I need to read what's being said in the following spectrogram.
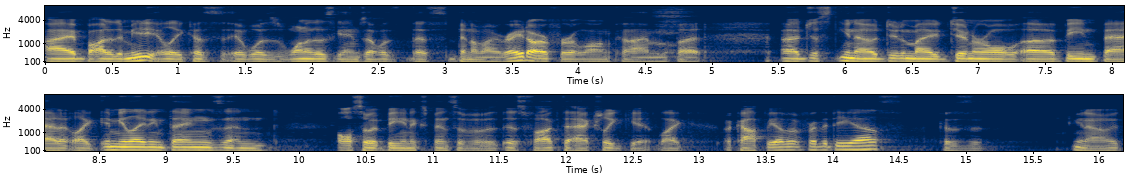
I bought it immediately because it was one of those games that was that's been on my radar for a long time. But uh, just you know, due to my general uh, being bad at like emulating things, and also it being expensive as fuck to actually get like a copy of it for the DS because it you know it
